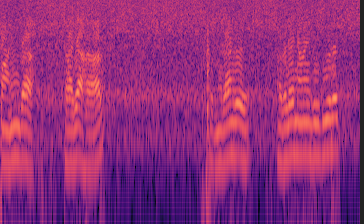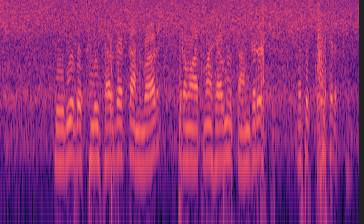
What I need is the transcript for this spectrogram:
ਪਾਣੀ ਦਾ ਤਾਜ਼ਾ ਹਾਲ। ਫਿਰ ਮਿਲਾਂਗੇ ਅਗਲੇ ਨਵੇਂ ਵੀਡੀਓ ਵਿੱਚ। ਵੀਡੀਓ ਦੇਖਣ ਲਈ ਸਭ ਦਾ ਧੰਨਵਾਦ। ਪ੍ਰਮਾਤਮਾ ਸਭ ਨੂੰ ਤੰਦਰੁਸਤ ਅਤੇ ਖੁਸ਼ ਰੱਖੇ।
